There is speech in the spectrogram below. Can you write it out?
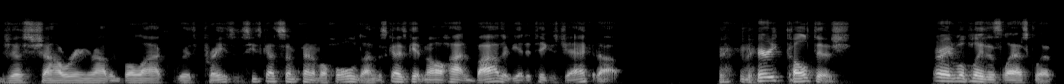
just showering Robin Bullock with praises. He's got some kind of a hold on. This guy's getting all hot and bothered. He had to take his jacket off. Very cultish. All right, we'll play this last clip.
